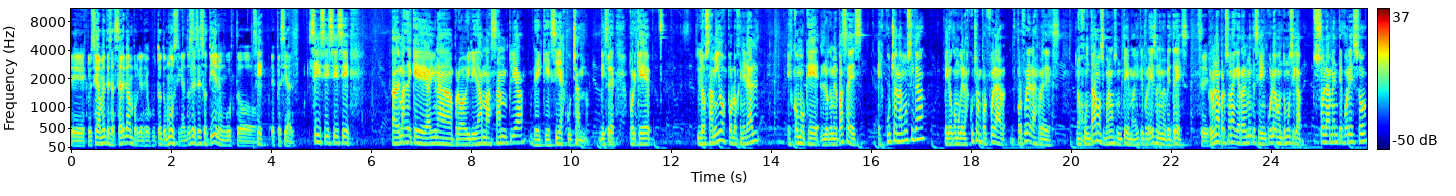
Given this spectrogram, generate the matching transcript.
eh, exclusivamente se acercan porque les gustó tu música. Entonces eso tiene un gusto Sí. especial. Sí, sí, sí, sí. Además de que hay una probabilidad más amplia de que siga escuchando, ¿viste? Sí. Porque los amigos, por lo general, es como que lo que me pasa es, escuchan la música, pero como que la escuchan por fuera, por fuera de las redes. Nos juntamos y ponemos un tema, ¿viste? Y por ahí es un MP3. Sí. Pero una persona que realmente se vincula con tu música solamente por eso,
